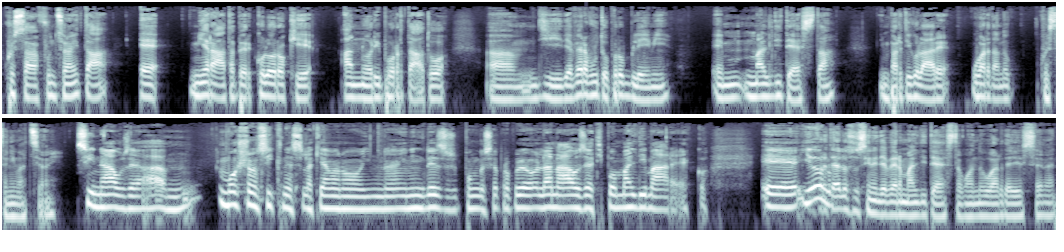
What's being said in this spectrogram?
questa funzionalità è mirata per coloro che hanno riportato um, di, di aver avuto problemi e mal di testa, in particolare guardando queste animazioni. Sì, nausea, um, motion sickness la chiamano in, in, inglese, suppongo sia proprio la nausea, tipo mal di mare, ecco. E io... Il fratello sostiene di avere mal di testa quando guarda iOS 7.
